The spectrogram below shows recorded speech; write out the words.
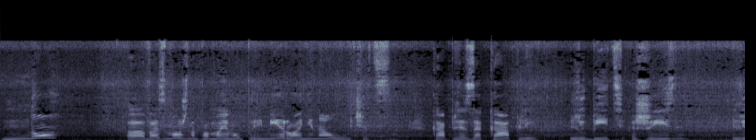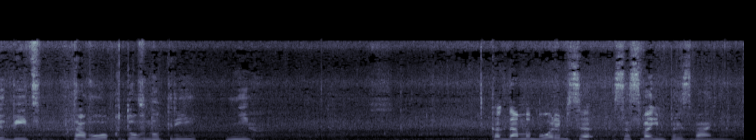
Но, а, возможно, по моему примеру, они научатся. Капля за каплей любить жизнь, любить того, кто внутри них. Когда мы боремся со своим призванием –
